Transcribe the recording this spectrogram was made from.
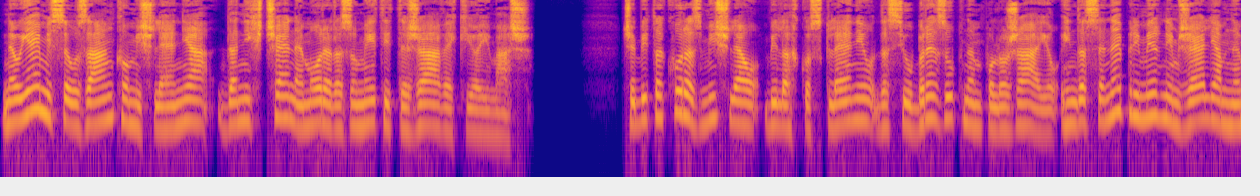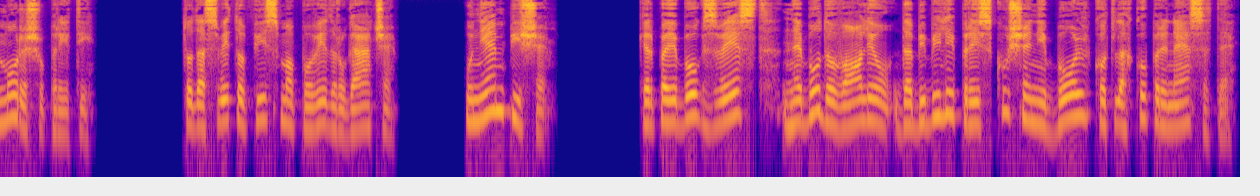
Ne ujemi se v zanko mišljenja, da nihče ne more razumeti težave, ki jo imaš. Če bi tako razmišljal, bi lahko sklenil, da si v brezupnem položaju in da se neprimernim željam ne moreš upreti. Toda sveto pismo pove drugače. V njem piše: Ker pa je Bog zvest, ne bo dovolil, da bi bili preizkušeni bolj, kot lahko prenesete,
